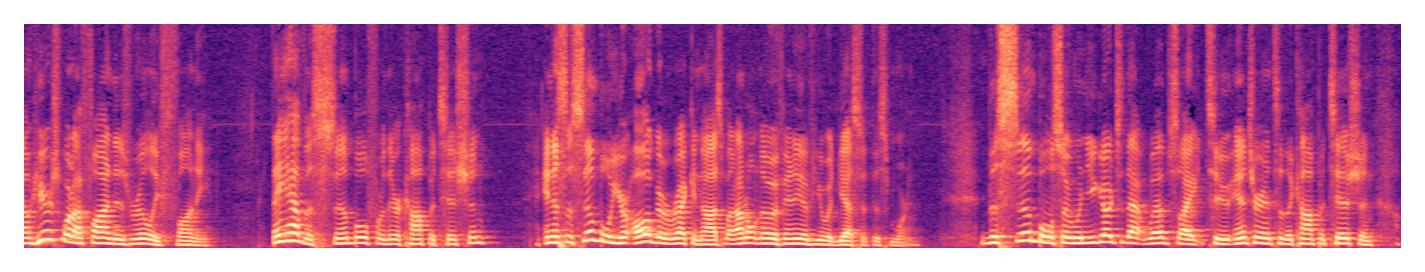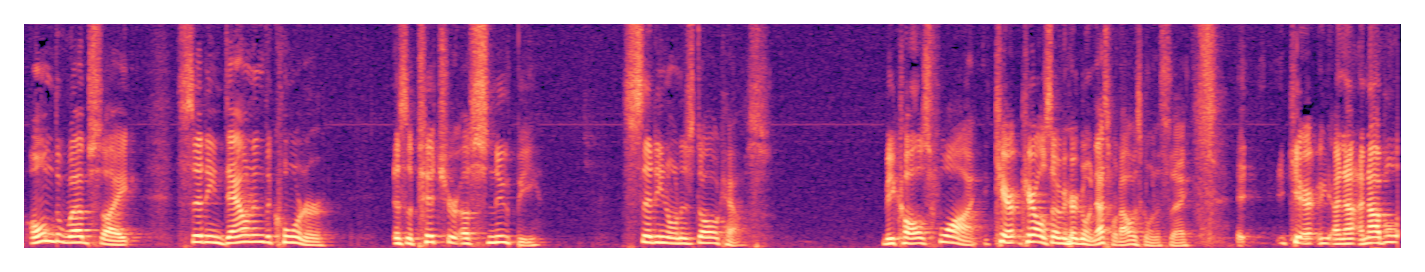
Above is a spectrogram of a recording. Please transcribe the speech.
Now, here's what I find is really funny they have a symbol for their competition, and it's a symbol you're all going to recognize, but I don't know if any of you would guess it this morning. The symbol, so when you go to that website to enter into the competition, on the website, sitting down in the corner, is a picture of Snoopy sitting on his doghouse. Because why? Car- Carol's over here going, that's what I was going to say. And, I, and I,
